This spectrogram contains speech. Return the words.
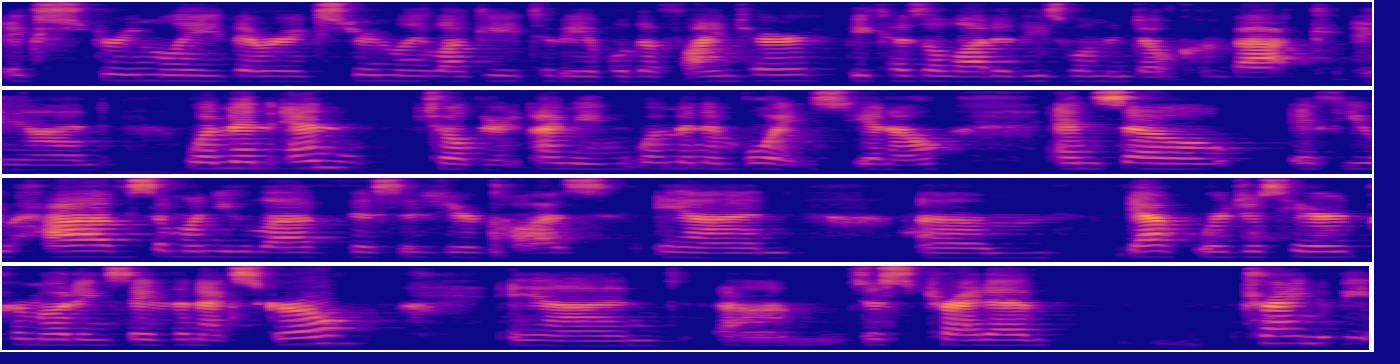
extremely, they were extremely lucky to be able to find her because a lot of these women don't come back. And women and children, I mean, women and boys, you know. And so if you have someone you love, this is your cause. And um, yeah, we're just here promoting Save the Next Girl and um, just try to trying to be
